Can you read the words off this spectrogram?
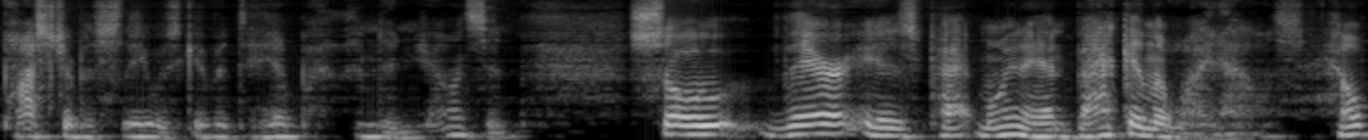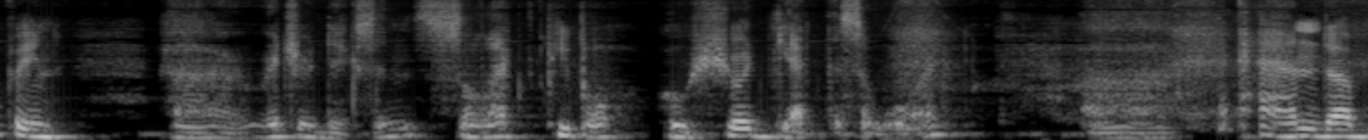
Posthumously, it was given to him by Lyndon Johnson. So there is Pat Moynihan back in the White House helping uh, Richard Nixon select people who should get this award, uh, and um,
